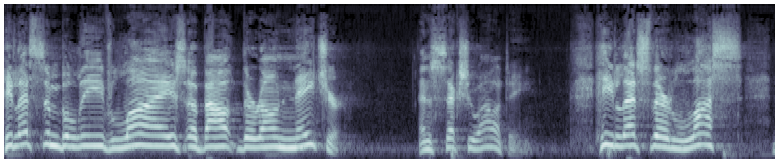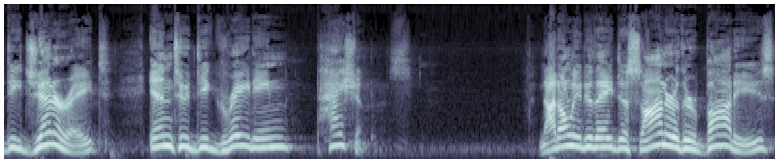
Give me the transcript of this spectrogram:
He lets them believe lies about their own nature and sexuality. He lets their lusts degenerate into degrading passions. Not only do they dishonor their bodies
